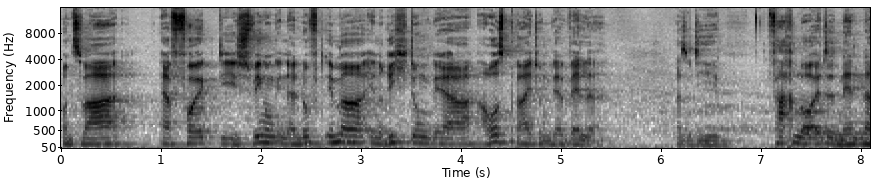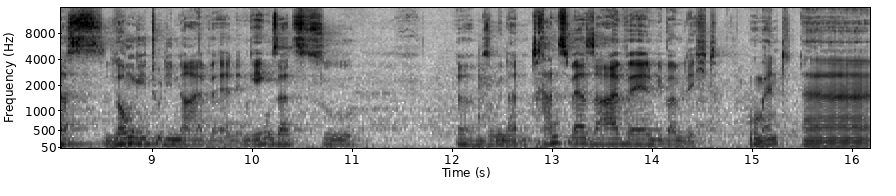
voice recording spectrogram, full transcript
Und zwar erfolgt die Schwingung in der Luft immer in Richtung der Ausbreitung der Welle. Also die Fachleute nennen das Longitudinalwellen im Gegensatz zu ähm, sogenannten Transversalwellen wie beim Licht. Moment, äh,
